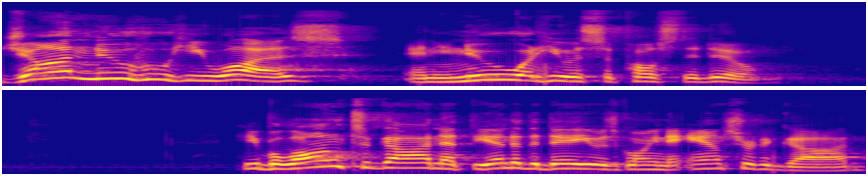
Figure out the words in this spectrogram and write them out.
John knew who he was and he knew what he was supposed to do. He belonged to God, and at the end of the day, he was going to answer to God,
